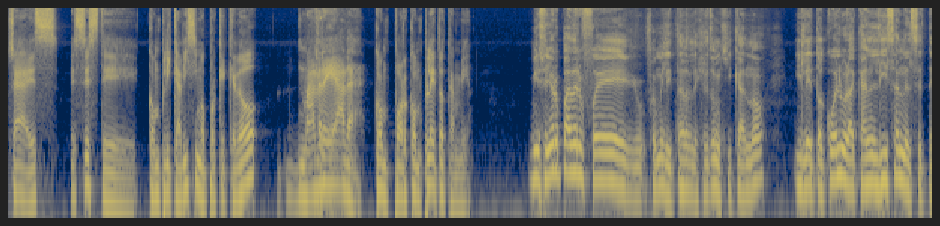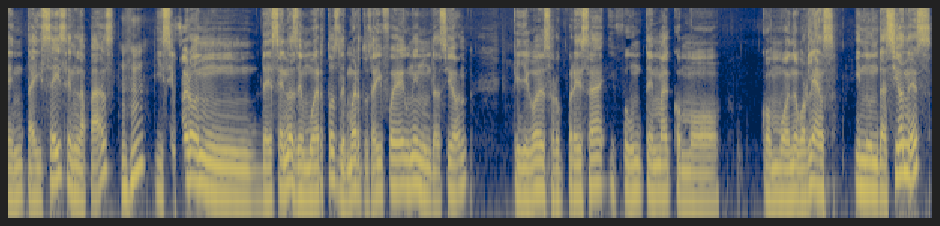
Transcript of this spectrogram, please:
O sea, es, es este complicadísimo porque quedó madreada por completo también. Mi señor padre fue, fue militar del ejército mexicano y le tocó el huracán Lisa en el 76 en La Paz y se fueron decenas de muertos, de muertos. Ahí fue una inundación que llegó de sorpresa y fue un tema como, como en Nueva Orleans. Inundaciones,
